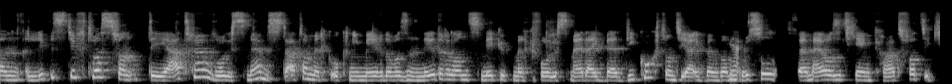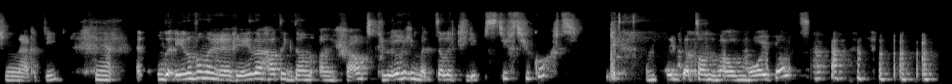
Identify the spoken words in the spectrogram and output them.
een lippenstift was van Theatra. Volgens mij bestaat dat merk ook niet meer. Dat was een Nederlands make-up merk volgens mij dat ik bij die kocht. Want ja, ik ben van Brussel. Dus bij mij was het geen kruidvat. Ik ging naar die. Ja. En om de een of andere reden had ik dan een goudkleurige metallic lipstift gekocht. En ik dat dan wel mooi vond.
